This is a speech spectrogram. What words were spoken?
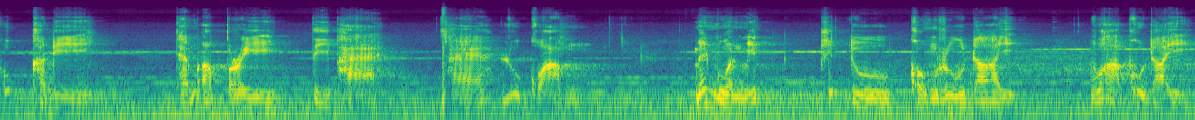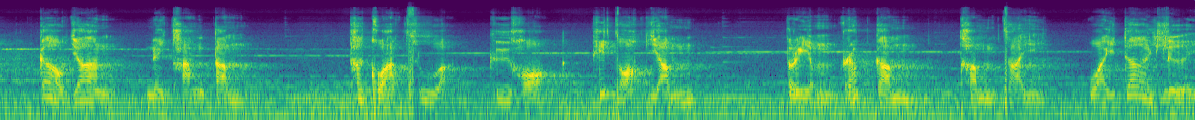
ทุกคดี แถมอับปรี ตีแผ่แฉลูกความ แม่มวลมิตร คิดดูคงรู้ได้ ว่าผู้ใดก้าวย่างในทางต่ำถ้าความชั่วคือหอกที่ตอกย้ำ เตรียมรับกรรมทำใจไว้ได้เลย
